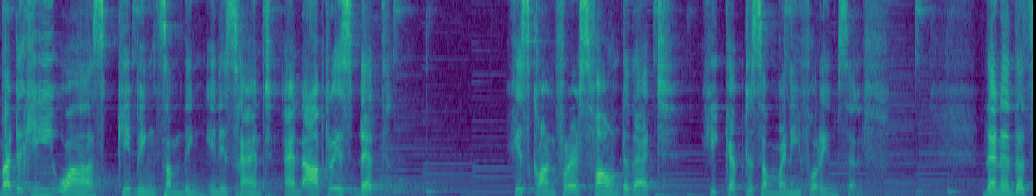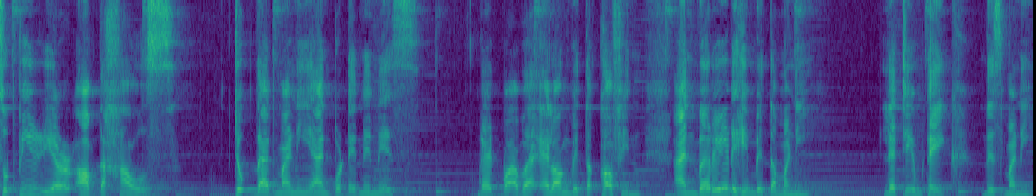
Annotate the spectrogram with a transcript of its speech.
But he was keeping something in his hand, and after his death, his confreres found that he kept some money for himself. Then the superior of the house took that money and put it in his dead Baba uh, along with the coffin and buried him with the money. Let him take this money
